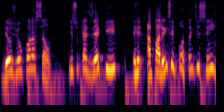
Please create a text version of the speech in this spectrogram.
Deus vê o coração. Isso quer dizer que a aparência é importante sim.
